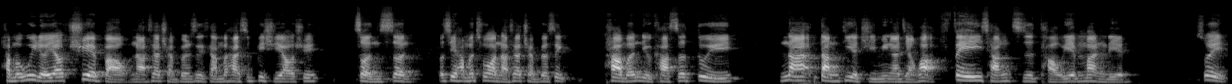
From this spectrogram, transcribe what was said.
他们为了要确保拿下 Champions League，他们还是必须要去争胜，而且他们除了拿下 Champions League，他们纽卡斯对于那当地的居民来讲话，非常之讨厌曼联，所以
